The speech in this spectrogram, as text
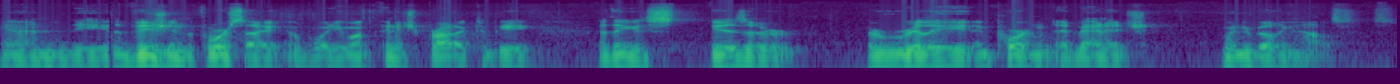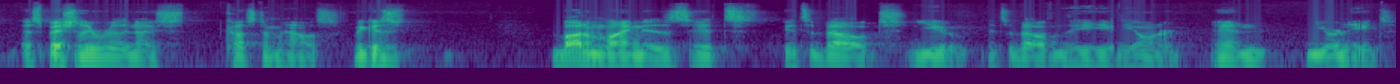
and the, the vision, the foresight of what you want the finished product to be, I think is is a a really important advantage when you're building a house, especially a really nice custom house. Because bottom line is it's it's about you. It's about the the owner and your needs.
